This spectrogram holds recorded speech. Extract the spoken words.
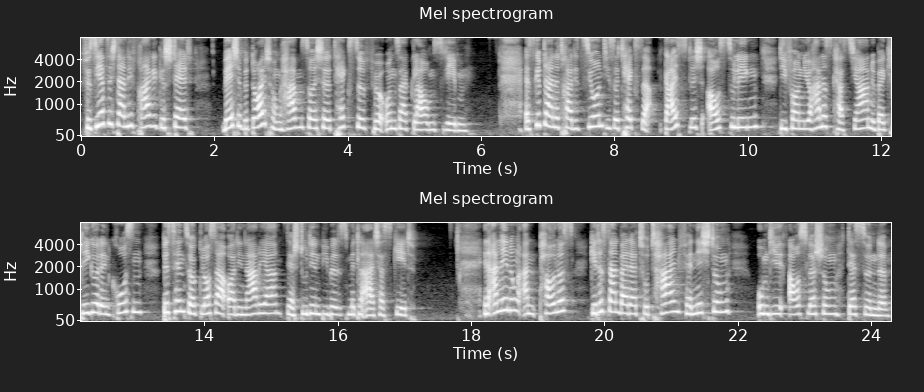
Für sie hat sich dann die Frage gestellt, welche Bedeutung haben solche Texte für unser Glaubensleben? Es gibt eine Tradition, diese Texte geistlich auszulegen, die von Johannes Cassian über Gregor den Großen bis hin zur Glossa Ordinaria der Studienbibel des Mittelalters geht. In Anlehnung an Paulus geht es dann bei der totalen Vernichtung um die Auslöschung der Sünde.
